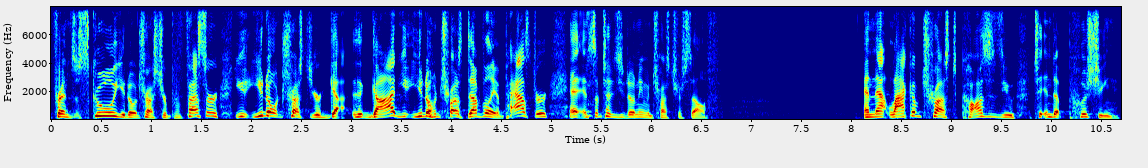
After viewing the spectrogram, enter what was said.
friends at school, you don't trust your professor, you, you don't trust your God, you, you don't trust definitely a pastor, and, and sometimes you don't even trust yourself. And that lack of trust causes you to end up pushing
